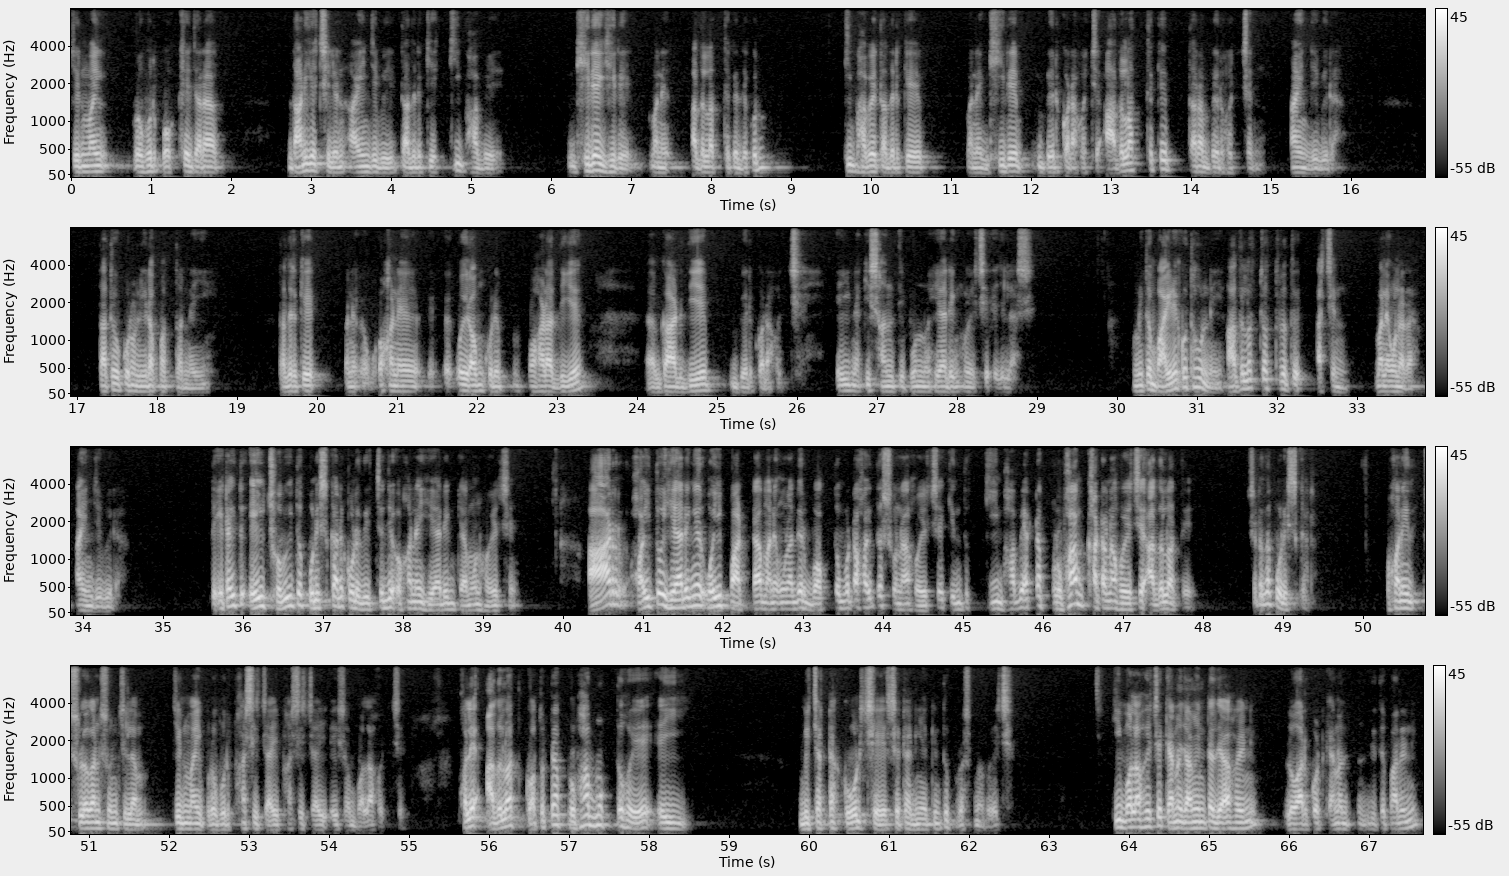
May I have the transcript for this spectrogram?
চিন্ময় প্রভুর পক্ষে যারা দাঁড়িয়েছিলেন আইনজীবী, তাদেরকে কীভাবে ঘিরে ঘিরে মানে আদালত থেকে দেখুন, কীভাবে তাদেরকে মানে ঘিরে বের করা হচ্ছে, আদালত থেকে তারা বের হচ্ছেন আইনজীবীরা। তাতেও কোনো নিরাপত্তা নেই। তাদেরকে মানে ওখানে ওই রকম করে পহারা দিয়ে গার্ড দিয়ে বের করা হচ্ছে। এই নাকি শান্তিপূর্ণ হিয়ারিং হয়েছে এজলাসে। উনি তো বাইরে কোথাও নেই, আদালত চত্বরতে আছেন মানে ওনারা, আইনজীবীরা। তো এটাই তো, এই ছবি তো পরিষ্কার করে দিচ্ছে যে ওখানে হিয়ারিং কেমন হয়েছে। আর হয়তো হিয়ারিং এর ওই পার্টটা মানে ওনাদের বক্তব্যটা হয়তো শোনা হয়েছে, কিন্তু কীভাবে একটা প্রভাব খাটানো হয়েছে আদালতে, সেটা তো পরিষ্কার। ওখানে স্লোগান শুনছিলাম চিন্ময় প্রভুর ফাঁসি চাই ফাঁসি চাই, এইসব বলা হচ্ছে। ফলে আদালত কতটা প্রভাবমুক্ত হয়ে এই বিচারটা করছে সেটা নিয়ে কিন্তু প্রশ্ন রয়েছে। কি বলা হয়েছে, কেন জামিনটা দেওয়া হয়নি, লোয়ার কোর্ট কেন দিতে পারেনি?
